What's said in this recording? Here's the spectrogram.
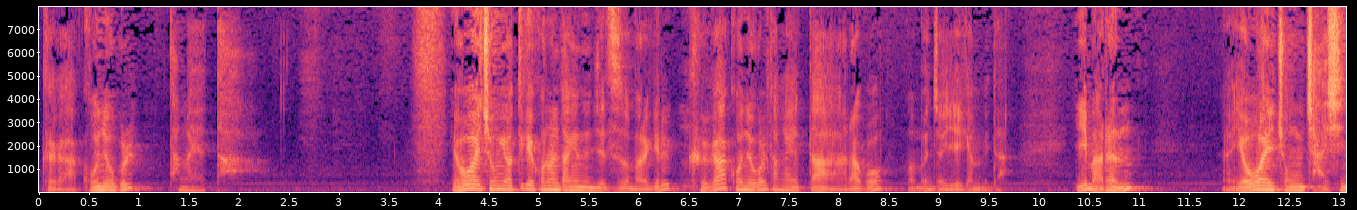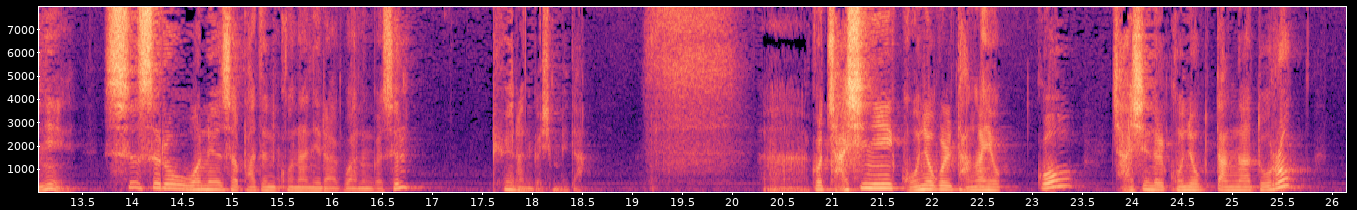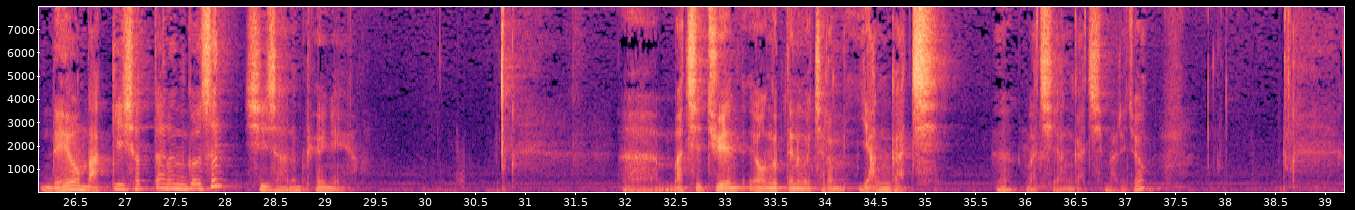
그가 곤욕을 당하였다. 여호와의 종이 어떻게 고난을 당했는지에 대해서 말하기를 그가 곤욕을 당하였다라고 먼저 얘기합니다. 이 말은 여호와의 종 자신이 스스로 원해서 받은 고난이라고 하는 것을 표현한 것입니다. 아, 그 자신이 곤욕을 당하였고 자신을 곤욕당하도록 내어 맡기셨다는 것을 시사하는 표현이에요. 아, 마치 뒤에 언급되는 것처럼 양같이, 어? 마치 양같이 말이죠.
